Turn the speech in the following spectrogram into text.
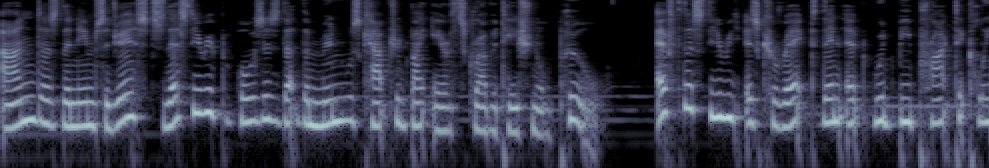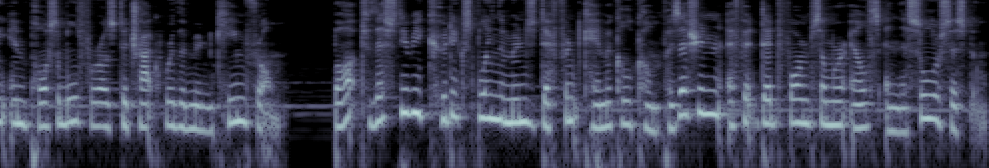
And as the name suggests, this theory proposes that the moon was captured by Earth's gravitational pull. If this theory is correct, then it would be practically impossible for us to track where the moon came from. But this theory could explain the moon's different chemical composition if it did form somewhere else in the solar system.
